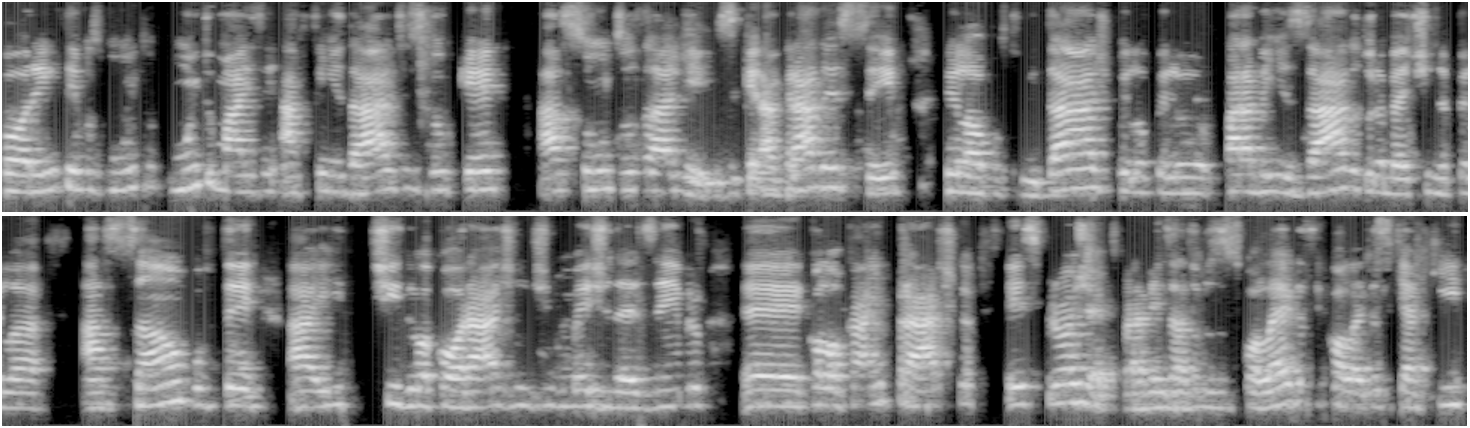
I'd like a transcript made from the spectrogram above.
porém temos muito muito mais afinidades do que assuntos alheios. E quero agradecer pela oportunidade, pelo, pelo parabenizar a doutora Betina pela ação, por ter aí tido a coragem de, no mês de dezembro, é, colocar em prática esse projeto. Parabenizar a todos os colegas e colegas que aqui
